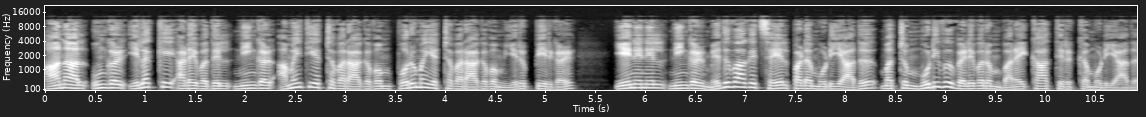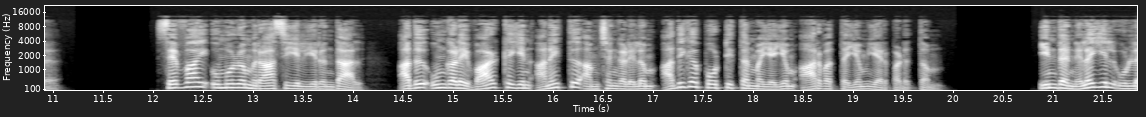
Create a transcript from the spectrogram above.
ஆனால் உங்கள் இலக்கை அடைவதில் நீங்கள் அமைதியற்றவராகவும் பொறுமையற்றவராகவும் இருப்பீர்கள் ஏனெனில் நீங்கள் மெதுவாகச் செயல்பட முடியாது மற்றும் முடிவு வெளிவரும் வரை காத்திருக்க முடியாது. செவ்வாய் உமுழும் ராசியில் இருந்தால் அது உங்களை வாழ்க்கையின் அனைத்து அம்சங்களிலும் அதிக போட்டித்தன்மையையும் ஆர்வத்தையும் ஏற்படுத்தும். இந்த நிலையில் உள்ள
